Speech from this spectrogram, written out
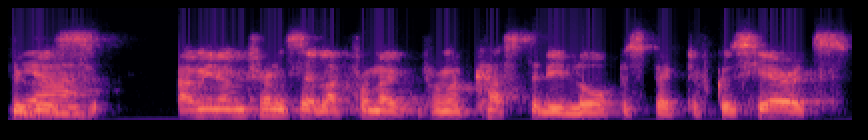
because yeah. I mean, I'm trying to say like from a from a custody law perspective, because here it's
